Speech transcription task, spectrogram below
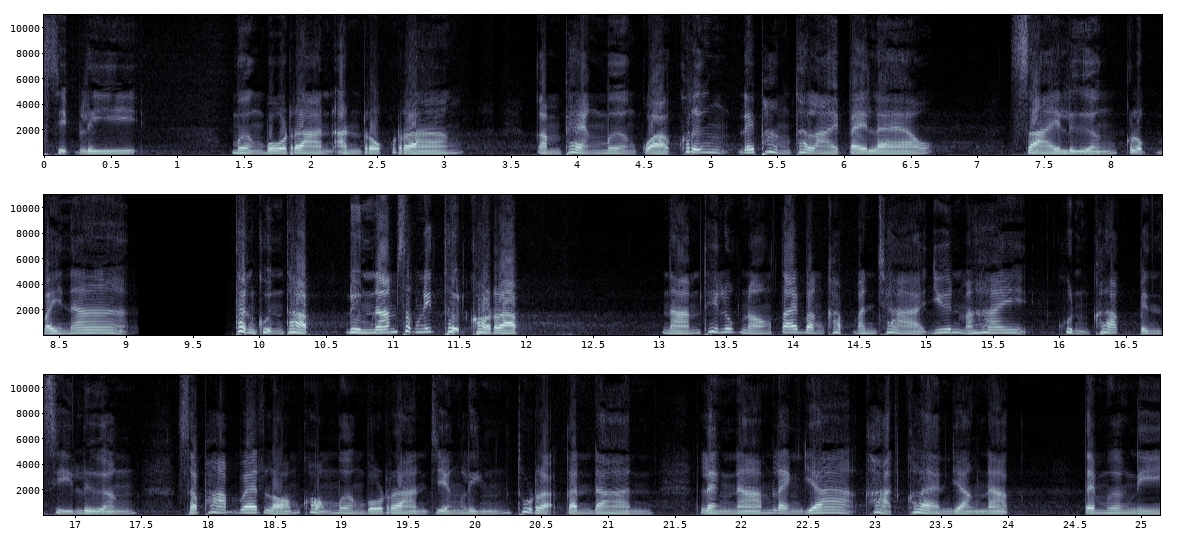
80 ลี้ เมืองโบราณอันรกร้าง กำแพงเมืองกว่าครึ่งได้พังทลายไปแล้วทรายเหลืองกลบใบหน้า ท่านขุนทัพดื่มน้ำสักนิดเถิดขอรับ น้ำที่ลูกน้องใต้บังคับบัญชายื่นมาให้ ขุ่นคลักเป็นสีเหลือง สภาพแวดล้อมของเมืองโบราณเจียงหลิง ธุรกันดารแหล่งน้ำแหล่งหญ้าขาดแคลนอย่างหนัก แต่เมืองนี้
